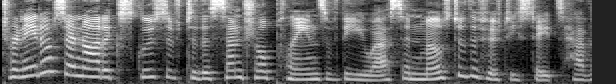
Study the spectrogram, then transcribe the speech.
Tornadoes are not exclusive to the central plains of the U.S., and most of the 50 states have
